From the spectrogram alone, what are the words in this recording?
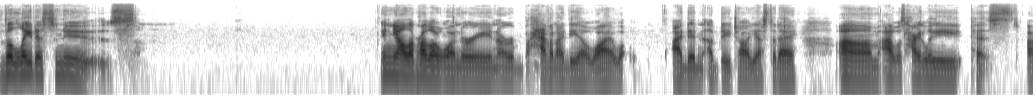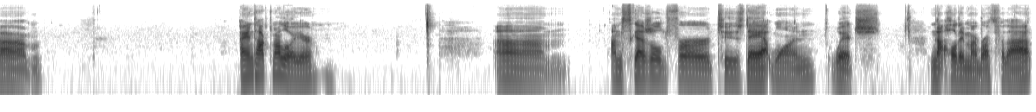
the latest news. And y'all are probably wondering or have an idea why I didn't update y'all yesterday. Um, I was highly pissed. Um, I didn't talk to my lawyer. Um, I'm scheduled for Tuesday at 1, which I'm not holding my breath for that.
